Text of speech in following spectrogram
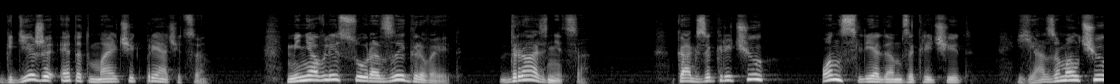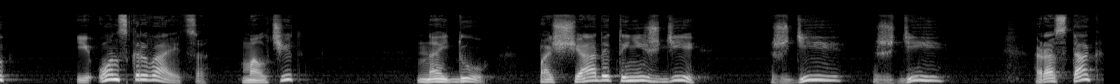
где же этот мальчик прячется. Меня в лесу разыгрывает – дразнится. Как закричу, он следом закричит. Я замолчу, и он скрывается, молчит. Найду, пощады ты не жди, жди, жди. Раз так,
